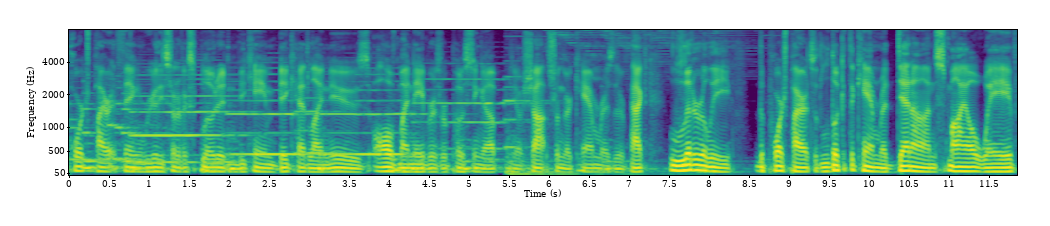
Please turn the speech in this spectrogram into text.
porch pirate thing really sort of exploded and became big headline news, all of my neighbors were posting up, you know, shots from their cameras. They're packed. Literally, the porch pirates would look at the camera, dead on, smile, wave,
